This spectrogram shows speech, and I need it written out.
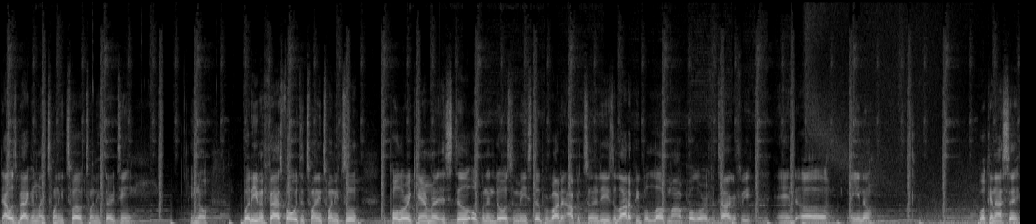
That was back in like 2012, 2013, you know? But even fast forward to 2022, The Polaroid camera is still opening doors for me, still providing opportunities. A lot of people love my Polaroid photography, and, uh, and you know, what can I say?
